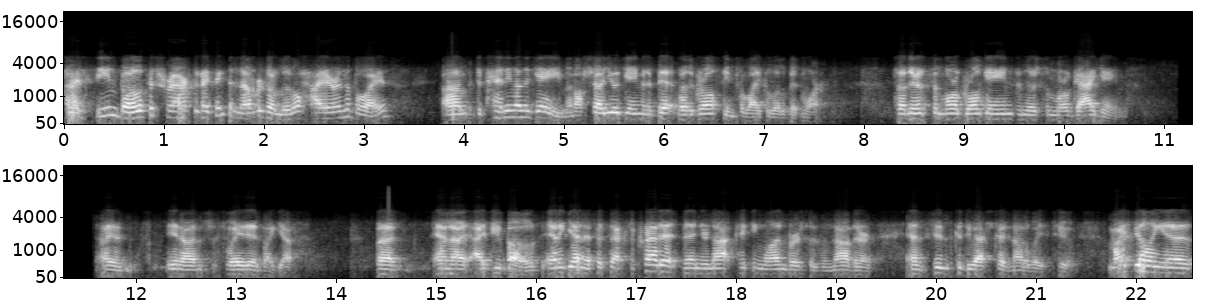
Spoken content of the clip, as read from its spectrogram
I've seen both attracted. I think the numbers are a little higher in the boys, um, depending on the game. And I'll show you a game in a bit where the girls seem to like a little bit more. So there's some more girl games and there's some more guy games. I, you know, it's just the way it is, I guess. But and I, I do both. And again, if it's extra credit, then you're not picking one versus another. And students could do extra credit in other ways too. My feeling is,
